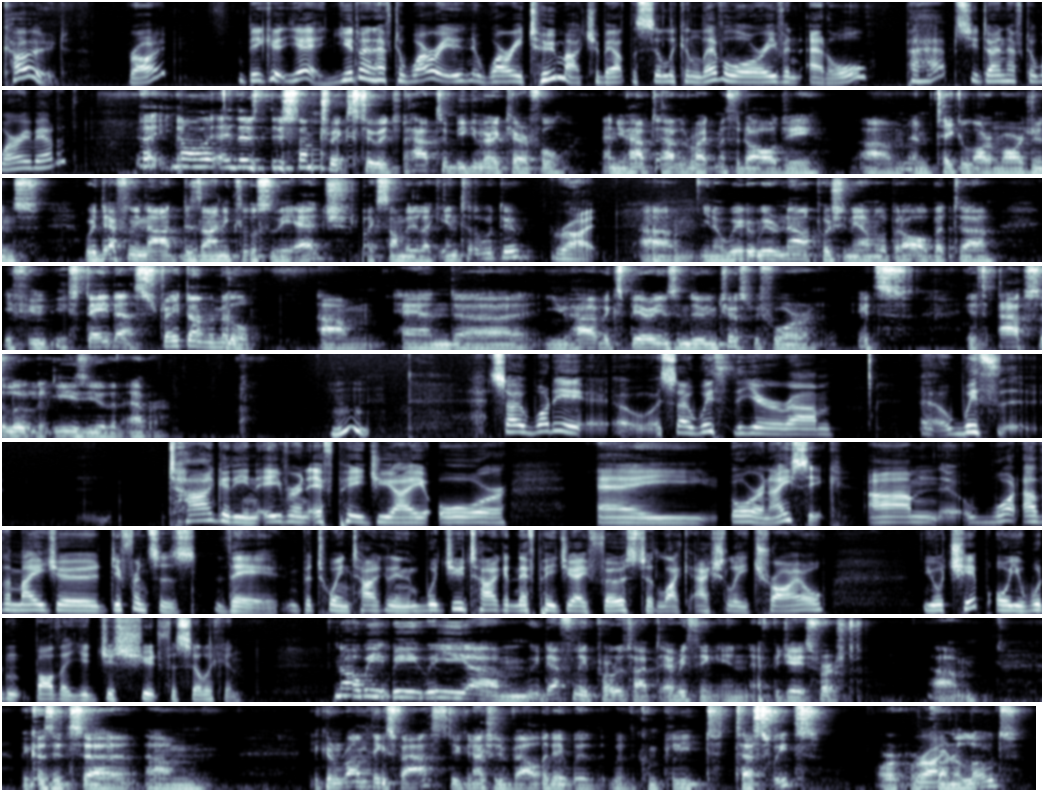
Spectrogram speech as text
code, right? Because yeah, you don't have to worry worry too much about the silicon level or even at all perhaps you don't have to worry about it? Uh, no, uh, there's there's some tricks to it. You have to be very careful, and you have to have the right methodology um, and take a lot of margins. We're definitely not designing close to the edge like somebody like Intel would do. Right. Um, you know, we're we're not pushing the envelope at all. But uh, if you, you stay down, straight down the middle, um, and uh, you have experience in doing chips before, it's it's absolutely easier than ever. Hmm. So what you, so with your um, uh, with targeting either an FPGA or a or an ASIC, um, what are the major differences there between targeting? Would you target an FPGA first to like actually trial your chip, or you wouldn't bother? You'd just shoot for silicon. No, we we we um, we definitely prototyped everything in FPGAs first, um, because it's uh, um, you can run things fast. You can actually validate with, with complete test suites or, or right. kernel loads.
